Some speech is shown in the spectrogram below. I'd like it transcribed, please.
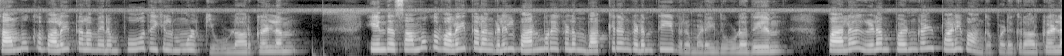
சமூக வலைத்தளம் எனும் போதையில் மூழ்கியுள்ளார்கள். இந்த சமூக வலைத்தளங்களில் வன்முறைகளும் வக்கிரங்களும் தீவிரமடைந்து உள்ளது பல இளம் பெண்கள் பழிவாங்கப்படுகிறார்கள்.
